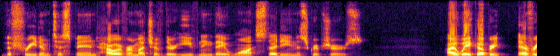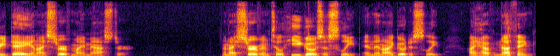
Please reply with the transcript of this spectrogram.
the freedom to spend however much of their evening they want studying the scriptures. I wake up every, every day and I serve my master. And I serve him till he goes asleep, and then I go to sleep. I have nothing.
